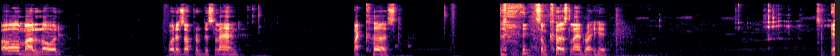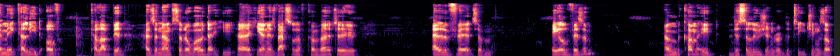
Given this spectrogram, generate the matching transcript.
Oh my lord. What is up with this land? Like cursed. Some cursed land right here. Emir Khalid of Kalabid has announced to the world that he uh, he and his vassals have converted to Elvism. Elvism? And become a disillusioned with the teachings of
